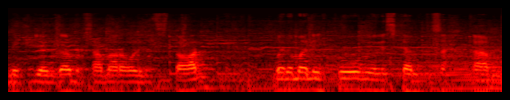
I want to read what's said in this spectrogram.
Mick Jagger bersama Rolling Stone menemaniku menuliskan kisah kamu.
